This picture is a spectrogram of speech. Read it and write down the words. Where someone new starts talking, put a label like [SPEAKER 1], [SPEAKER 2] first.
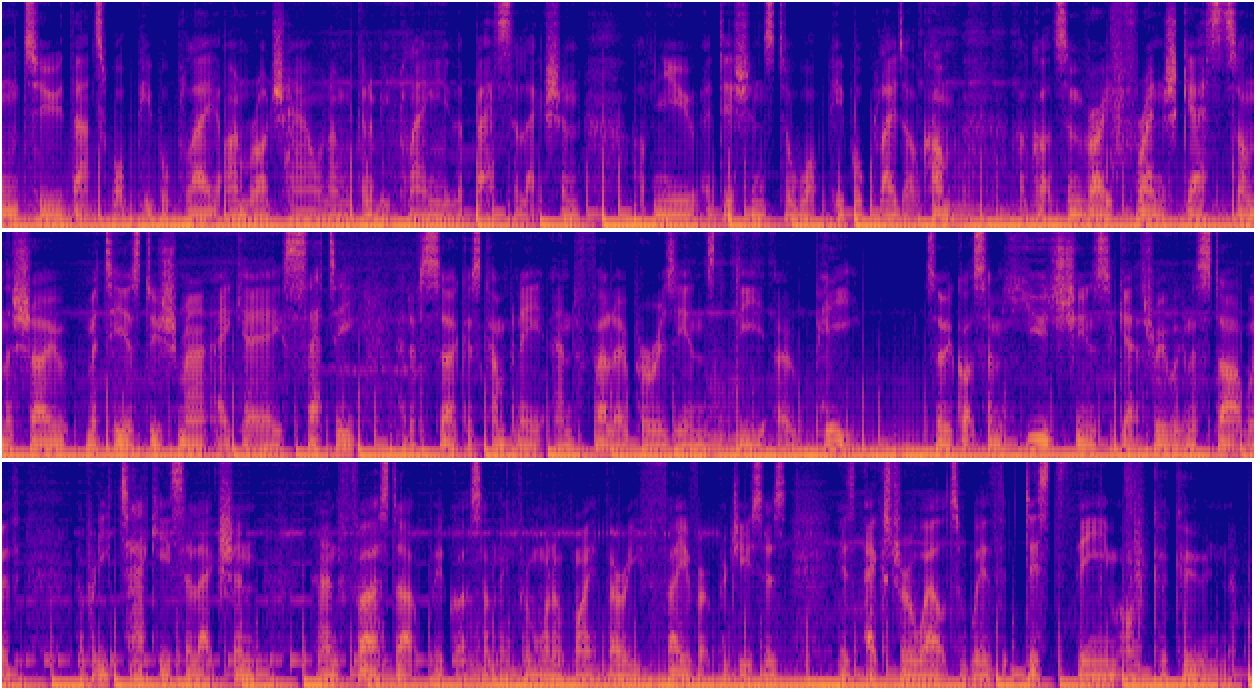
[SPEAKER 1] Along to That's What People Play. I'm Rog Howe and I'm going to be playing you the best selection of new additions to whatpeopleplay.com. I've got some very French guests on the show Matthias Duchemin, aka Sety, head of Circus Company, and fellow Parisians DOP. So we've got some huge tunes to get through. We're going to start with a pretty techy selection. And first up, we've got something from one of my very favourite producers, is Extrawelt with Dist theme on Cocoon.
